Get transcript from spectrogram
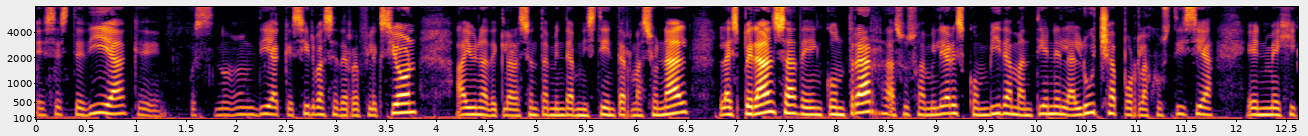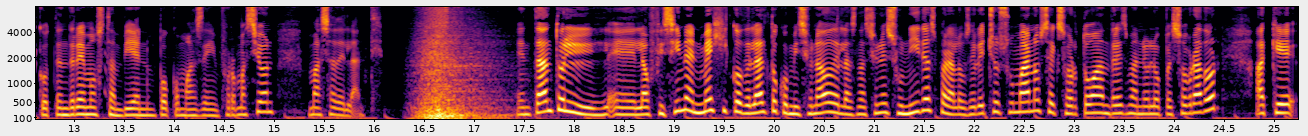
es este día que pues un día que sírvase de reflexión. Hay una declaración también de Amnistía Internacional. La esperanza de encontrar a sus familiares con vida mantiene la lucha por la justicia en México. Tendremos también un poco más de información más adelante. En tanto, eh, la oficina en México del Alto Comisionado de las Naciones Unidas para los Derechos Humanos exhortó a Andrés Manuel López Obrador a que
